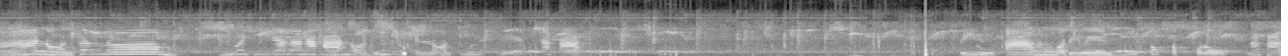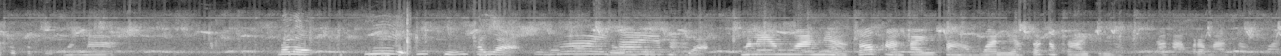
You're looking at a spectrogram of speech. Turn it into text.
อ่าหนอนก็เริ่มยั่วเยียแล้วนะคะหนอนเนี่ยจะเป็นหนอนตัวเล็กๆนะคะจะอยู่ตามบริเวณที่สกปรกนะคะสกปรกมากแมลง ที่ที่ทิ้งขยะใช่ไหมคะโดนทิ้งขยะๆแมลงวันเนี่ยก็ผ่านไปสามวันเนี่ยก็จะกลายเป็นหนอนนะคะ ประมาณสามวัน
